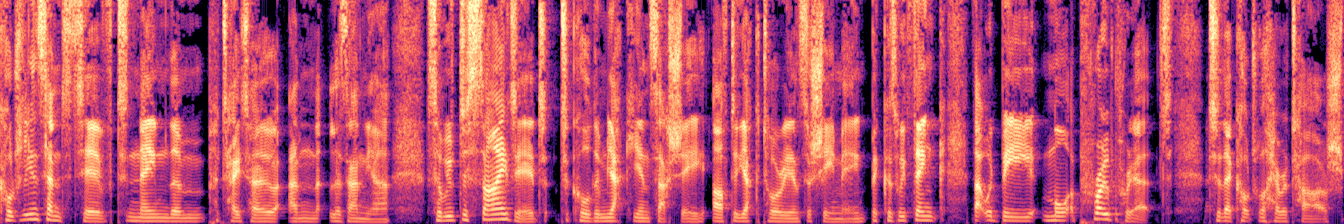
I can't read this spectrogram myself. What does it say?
culturally insensitive to name them potato and lasagna. So we've decided to call them yaki and sashi after yakitori and sashimi because we think that would be more appropriate to their cultural heritage.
